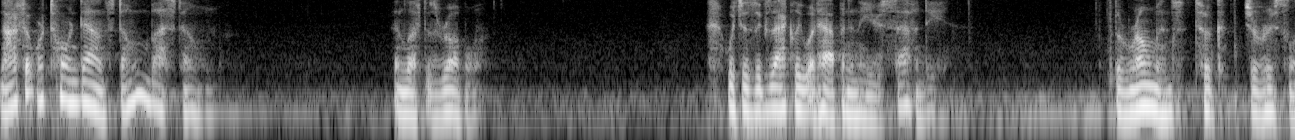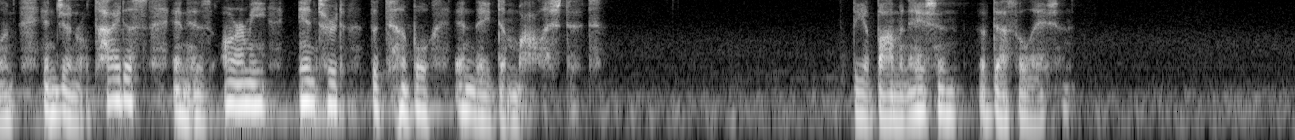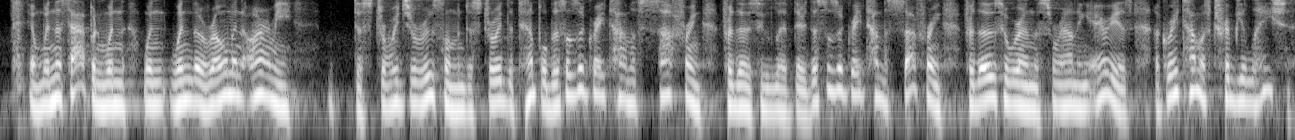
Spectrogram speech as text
Not if it were torn down stone by stone and left as rubble, which is exactly what happened in the year 70 the Romans took Jerusalem, and General Titus and his army entered the temple and they demolished it. The abomination of desolation. And when this happened, when, when, when the Roman army destroyed Jerusalem and destroyed the temple, this was a great time of suffering for those who lived there. This was a great time of suffering for those who were in the surrounding areas, a great time of tribulation.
